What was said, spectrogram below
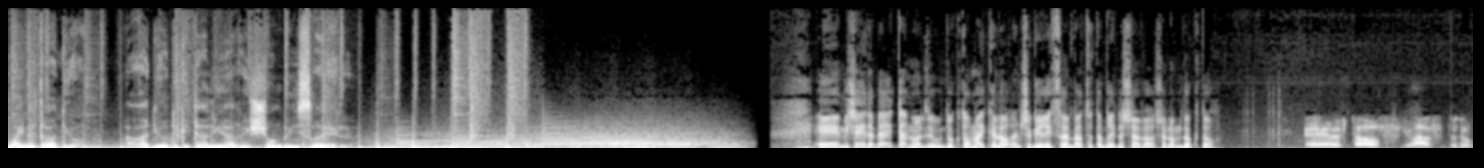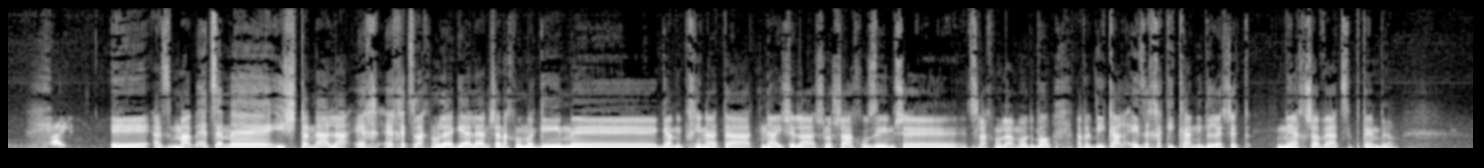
ויינט רדיו, הרדיו דיגיטלי הראשון בישראל. אה, מי שידבר איתנו על זה הוא דוקטור מייקל אורן, שגריר ישראל בארצות הברית לשעבר. שלום דוקטור. ערב טוב, יואב, דודו, היי. אה, אז מה בעצם אה, השתנה? לא, איך, איך הצלחנו להגיע לאן שאנחנו מגיעים, גם מבחינת התנאי של השלושה אחוזים שהצלחנו לעמוד בו, אבל בעיקר איזה חקיקה נדרשת מעכשיו ועד ספטמבר?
